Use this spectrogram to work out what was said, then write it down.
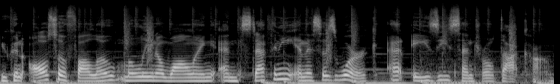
You can also follow Melina Walling and Stephanie Innes's work at azcentral.com.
